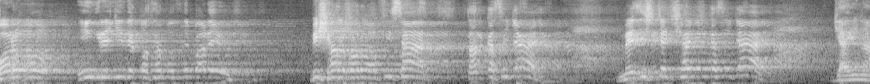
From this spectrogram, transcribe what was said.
বড় ইংরেজিতে কথা বলতে পারে? বিশাল বড় অফিসার তার কাছে যায়, ম্যাজিস্ট্রেট সাহেবের কাছে যায় যায় না,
